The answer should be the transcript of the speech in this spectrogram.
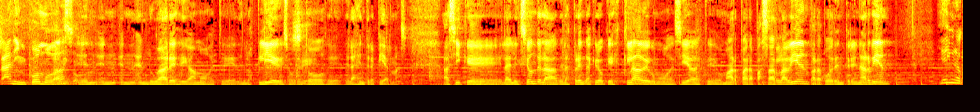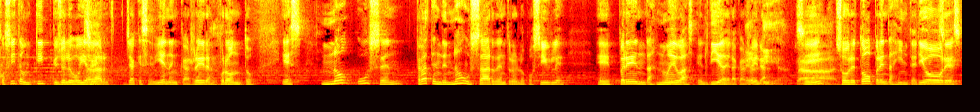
tan incómodas, Tan en, incómodas. en- en- en lugares, digamos, este, en los pliegues sobre Sí. todo de, de las entrepiernas. Así que la elección de, la- de las prendas creo que es clave, como vos decías, este, Omar, para pasarla bien, para poder entrenar bien. Y hay una cosita, un tip que yo les voy a Sí. dar, ya que se vienen carreras pronto, es no usen, traten de no usar dentro de lo posible eh, prendas nuevas el día de la carrera. día, ¿sí? claro. Sobre todo prendas interiores Sí.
